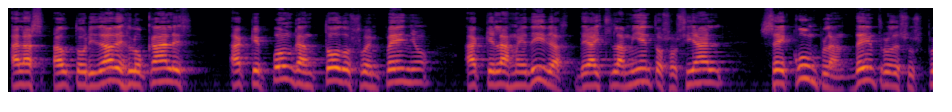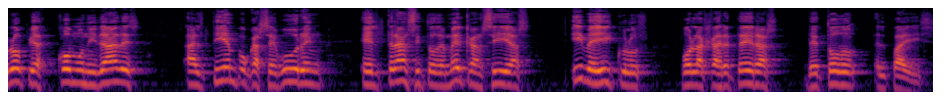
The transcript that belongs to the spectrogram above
a las autoridades locales a que pongan todo su empeño a que las medidas de aislamiento social se cumplan dentro de sus propias comunidades al tiempo que aseguren el tránsito de mercancías y vehículos por las carreteras de todo el país.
